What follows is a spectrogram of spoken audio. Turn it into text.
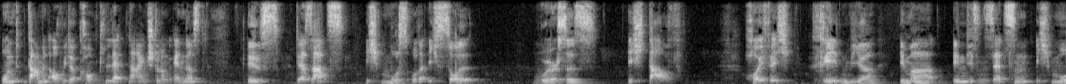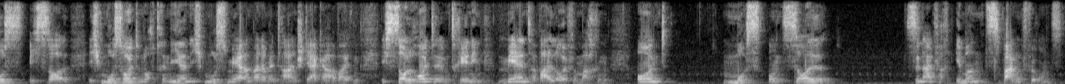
und damit auch wieder komplett eine Einstellung änderst, ist der Satz ich muss oder ich soll versus ich darf. Häufig reden wir immer in diesen Sätzen, ich muss, ich soll. Ich muss heute noch trainieren, ich muss mehr an meiner mentalen Stärke arbeiten, ich soll heute im Training mehr Intervallläufe machen und muss und soll sind einfach immer ein Zwang für uns.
